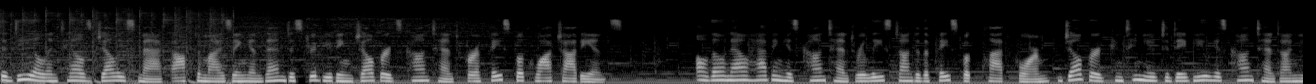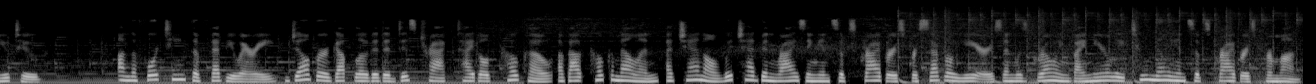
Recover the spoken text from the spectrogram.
The deal entails JellySmack optimizing and then distributing Kjellberg's content for a Facebook Watch audience. Although now having his content released onto the Facebook platform, Kjellberg continued to debut his content on YouTube. On the 14th of February, Kjellberg uploaded a diss track titled Coco about Cocomelon, a channel which had been rising in subscribers for several years and was growing by nearly 2 million subscribers per month.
